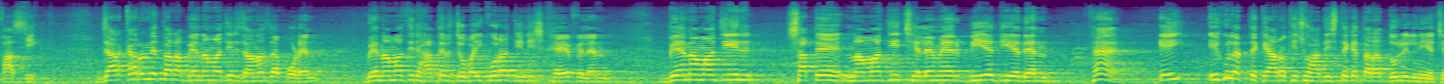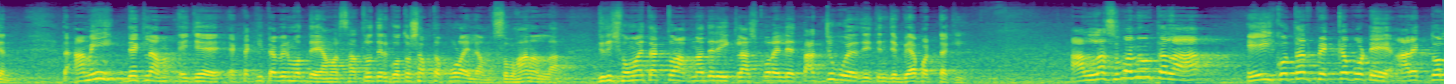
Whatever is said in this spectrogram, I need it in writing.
ফাসিক। যার কারণে তারা বেনামাজির জানাজা পড়েন, বেনামাজির হাতের জবাই করা জিনিস খেয়ে ফেলেন, বেনামাজির সাথে নামাজি ছেলেমেয়ের বিয়ে দিয়ে দেন। হ্যাঁ এই এগুলার থেকে আরও কিছু হাদিস থেকে তারা দলিল নিয়েছেন। তা আমি দেখলাম এই যে একটা কিতাবের মধ্যে আমার ছাত্রদের গত সপ্তাহ পড়াইলাম সোহান আল্লাহ যদি সময় থাকতো আপনাদের এই ক্লাস করাইলে তাজ্জুব হয়ে যেতেন যে ব্যাপারটা কি। আল্লাহ সুবাহতালা এই কথার প্রেক্ষাপটে আরেক দল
